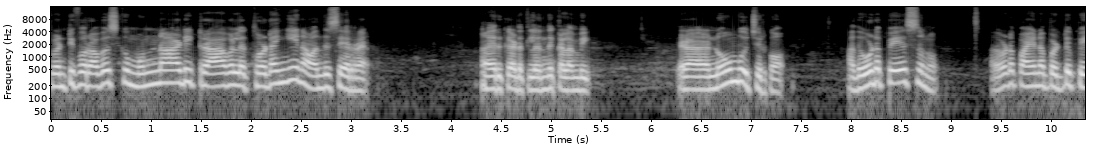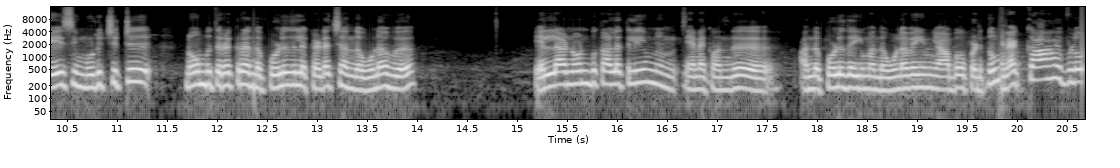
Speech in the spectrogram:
டுவெண்ட்டி ஃபோர் ஹவர்ஸ்க்கு முன்னாடி ட்ராவலை தொடங்கி நான் வந்து சேர்றேன். நான் இருக்க இடத்துலேருந்து கிளம்பி. நோன்பு வச்சுருக்கோம். அதோட பேசணும். அதோட பயணப்பட்டு பேசி முடிச்சிட்டு நோன்பு திறக்கிற அந்த பொழுதில் கிடைச்ச அந்த உணவு எல்லா நோன்பு காலத்துலேயும் எனக்கு வந்து அந்த பொழுதையும் அந்த உணவையும் ஞாபகப்படுத்தும். எனக்காக இவ்வளோ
